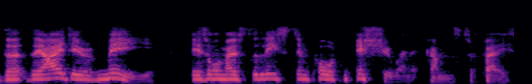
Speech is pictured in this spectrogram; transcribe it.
the the idea of me is almost the least important issue when it comes to faith,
